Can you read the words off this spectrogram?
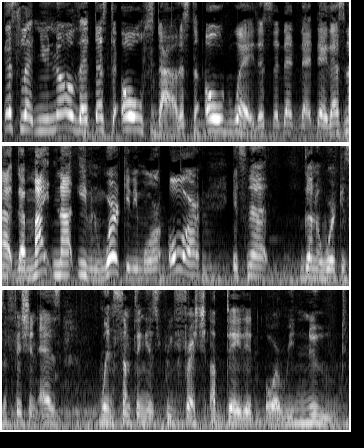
That's letting you know that that's the old style. That's the old way. That's the, that that day. That's not that might not even work anymore, or it's not gonna work as efficient as when something is refreshed, updated, or renewed.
